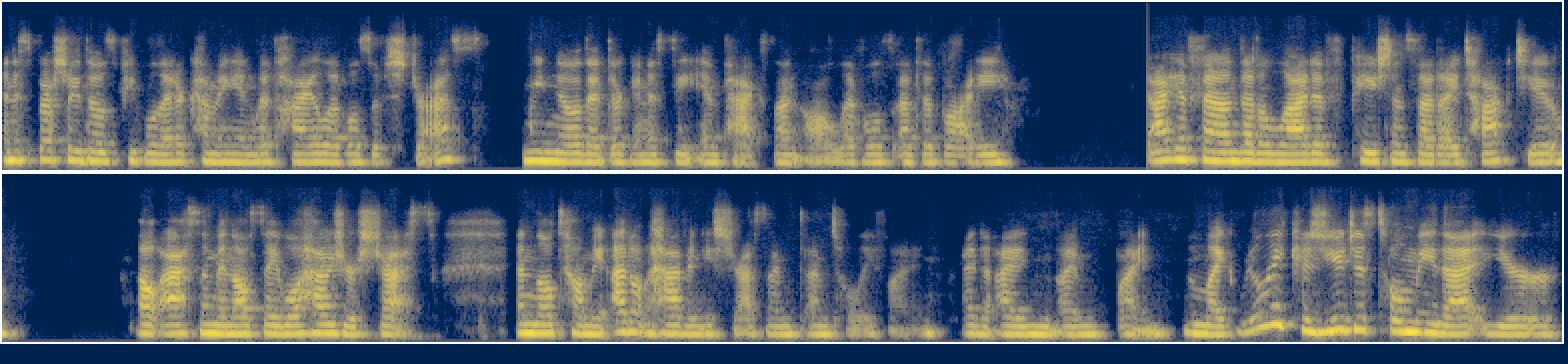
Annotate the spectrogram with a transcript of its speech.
and especially those people that are coming in with high levels of stress we know that they're going to see impacts on all levels of the body. I have found that a lot of patients that I talk to, I'll ask them and I'll say, Well, how's your stress? And they'll tell me, I don't have any stress. I'm, I'm totally fine. I, I'm, I'm fine. I'm like, Really? Because you just told me that your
